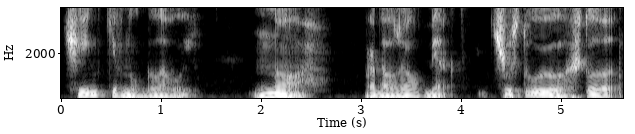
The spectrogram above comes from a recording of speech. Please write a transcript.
Чейн кивнул головой. «Но», — продолжал Бергт, — «чувствую, что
